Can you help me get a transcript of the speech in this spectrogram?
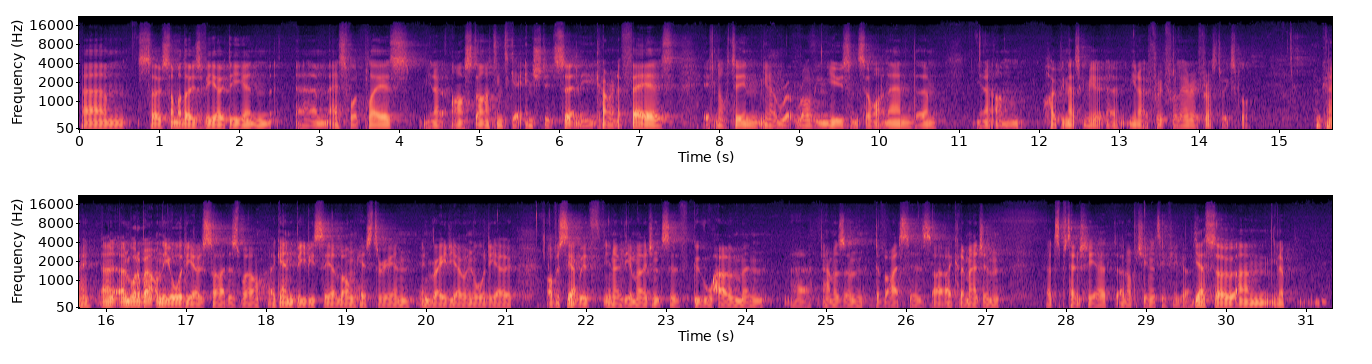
Um, so some of those VOD and um, SVOD players, you know, are starting to get interested, certainly in current affairs, if not in you know r- rolling news and so on. And um, you know, I'm hoping that's going to be a, a, you know a fruitful area for us to explore. Okay, and, and, what about on the audio side as well? Again, BBC a long history in, in radio and audio. Obviously, with you know the emergence of Google Home and uh, Amazon devices, I, I, could imagine that's potentially a, an opportunity for you guys. Yeah, so um, you know,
